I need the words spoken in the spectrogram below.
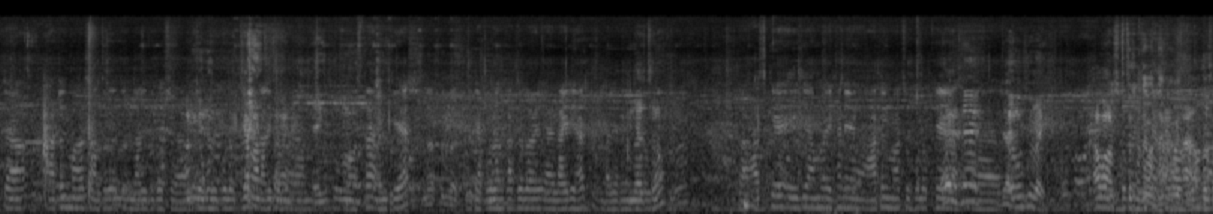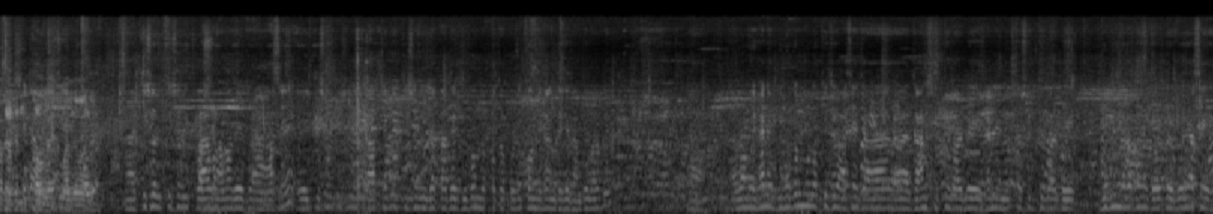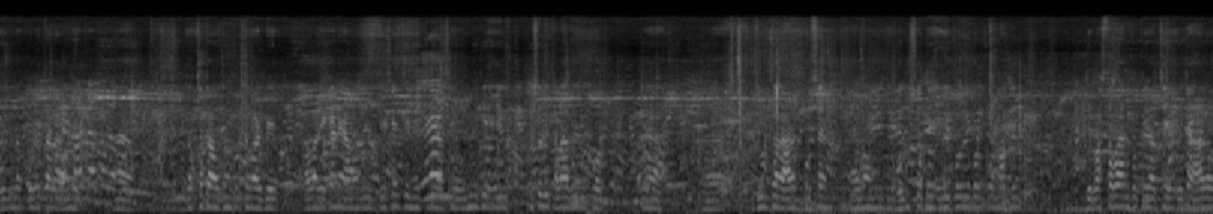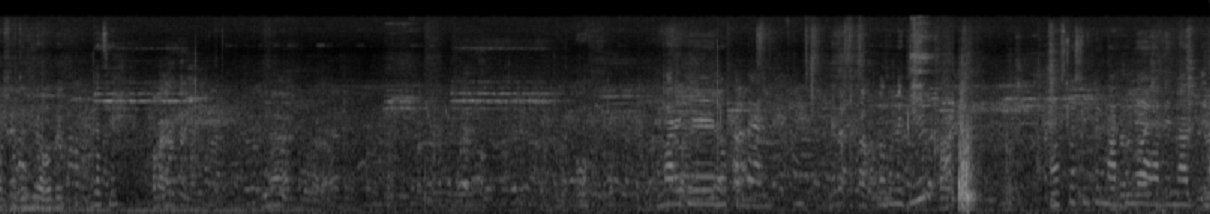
এটা আটই মার্চ আন্তর্জাতিক নারী দিবস উদযাপন উপলক্ষে নারী কল্যাণ সংস্থা এনকেএস। এটা প্রধান কার্যালয় লাইরিহাট। তা আজকে এই যে আমরা এখানে আটই মার্চ উপলক্ষে কিশোর কিশোরী ক্লাব আমাদের আছে। এই কিশোর কিশোরী ক্লাব থেকে কিশোরীরা তাদের জীবন দক্ষতা প্রশিক্ষণ এখান থেকে জানতে পারবে। হ্যাঁ, এবং এখানে বিনোদনমূলক কিছু আছে যা গান শিখতে পারবে এখানে নৃত্য শিখতে পারবে বিভিন্ন রকমের গল্পের বই আছে এগুলো পড়ে তারা অনেক দক্ষতা অর্জন করতে পারবে। আবার এখানে আমাদের দেশের যে নেত্রী আছে উনি যে এই কিশোরী ক্লাবের উপর হ্যাঁ, জোরদার আরোপ করছেন এবং যে ভবিষ্যতে এই পরিকল্পনাকে যে বাস্তবায়ন করতে যাচ্ছে এটা আরও সুদৃঢ় হবে। আমার এতে প্রথমে কি? হস্তশিল্পের মাধ্যমে আমাদের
